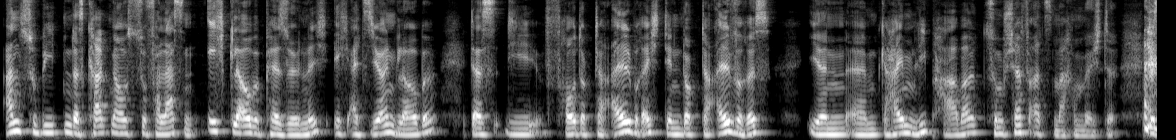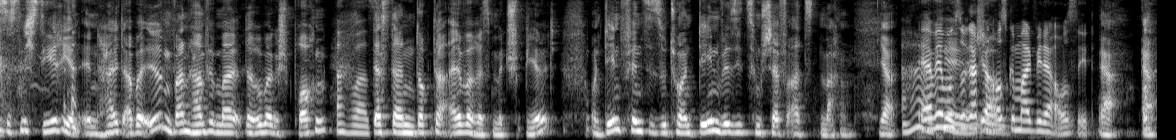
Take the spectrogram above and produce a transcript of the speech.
anzubieten, das Krankenhaus zu verlassen. Ich glaube persönlich, ich als Jörn glaube, dass die Frau Dr. Albrecht den Dr. Alvarez ihren ähm, geheimen Liebhaber zum Chefarzt machen möchte. Das ist nicht Serieninhalt, aber irgendwann haben wir mal darüber gesprochen, dass dann Dr. Alvarez mitspielt und den findet sie so toll und den will sie zum Chefarzt machen. Ja. Ah, Ja, wir haben uns okay, sogar schon ja. ausgemalt, wie der aussieht. Ja, ja.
